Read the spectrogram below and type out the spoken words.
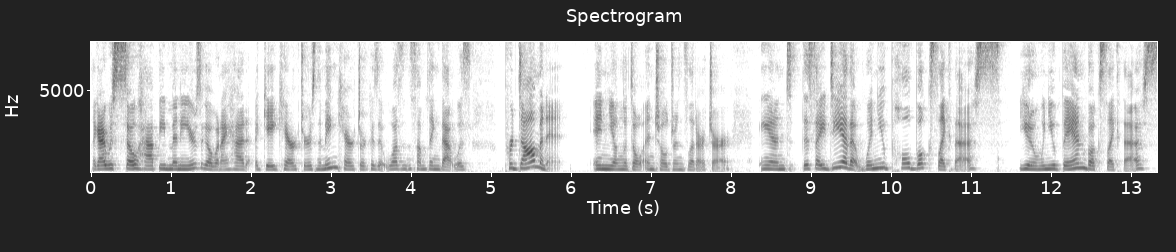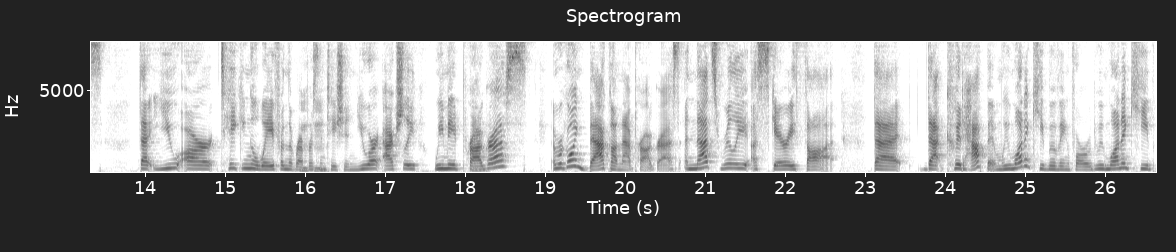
Like I was so happy many years ago when I had a gay character as the main character because it wasn't something that was predominant in young adult and children's literature. And this idea that when you pull books like this, you know, when you ban books like this, that you are taking away from the mm-hmm. representation. Mm-hmm. You are actually, we made progress and we're going back on that progress. And that's really a scary thought that that could happen. We want to keep moving forward. We want to keep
